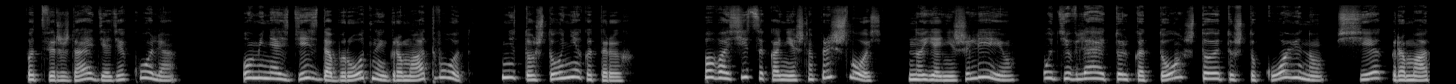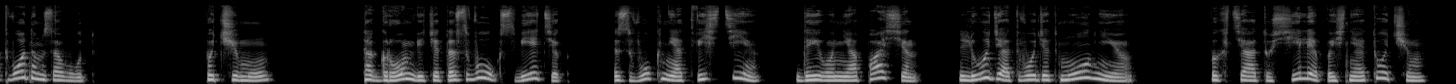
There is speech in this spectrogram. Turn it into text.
— подтверждает дядя Коля. У меня здесь добротный громоотвод, не то что у некоторых. Повозиться, конечно, пришлось, но я не жалею. Удивляет только то, что эту штуковину все громоотводом зовут. Почему? Так гром ведь это звук, Светик. Звук не отвести, да и он не опасен. Люди отводят молнию. Пыхтя от усилия, поясняет отчим.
